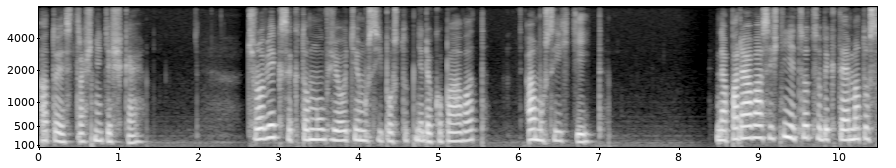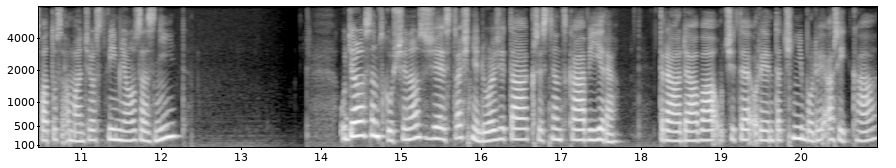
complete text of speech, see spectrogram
A to je strašně těžké. Člověk se k tomu v životě musí postupně dokopávat a musí chtít. Napadá vás ještě něco, co by k tématu svatost a manželství mělo zaznít? Udělal jsem zkušenost, že je strašně důležitá křesťanská víra, která dává určité orientační body a říká,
